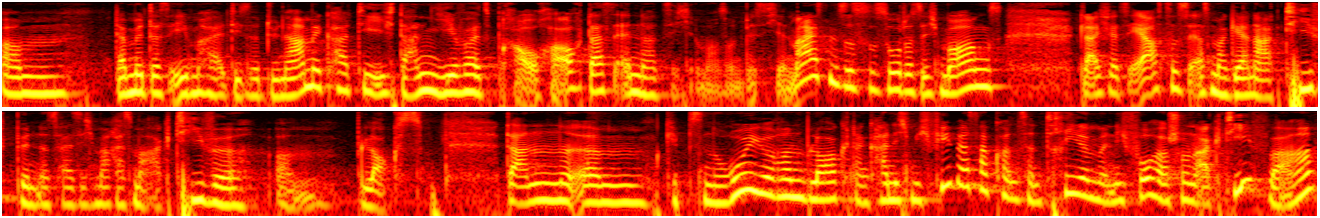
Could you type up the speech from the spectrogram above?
Ähm, damit das eben halt diese Dynamik hat, die ich dann jeweils brauche. Auch das ändert sich immer so ein bisschen. Meistens ist es so, dass ich morgens gleich als erstes erstmal gerne aktiv bin. Das heißt, ich mache erstmal aktive ähm, Blocks. Dann ähm, gibt es einen ruhigeren Block, dann kann ich mich viel besser konzentrieren, wenn ich vorher schon aktiv war.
